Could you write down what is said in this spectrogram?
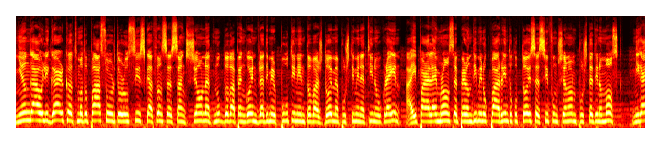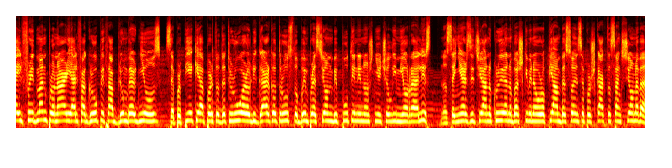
Një nga oligarkët më të pasur të Rusisë ka thënë se sanksionet nuk do ta pengojnë Vladimir Putinin të vazhdojë me pushtimin e tij në Ukrainë. Ai paralajmëron se Perëndimi nuk po arrin të kuptojë se si funksionon pushteti në Moskë. Mikhail Fridman, pronar i Alfa Group, i tha Bloomberg News se përpjekja për të detyruar oligarkët rusë të bëjnë presion mbi Putinin është një qëllim jo realist. Nëse njerëzit që janë në krye në Bashkimin Europian besojnë se për shkak të sanksioneve,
